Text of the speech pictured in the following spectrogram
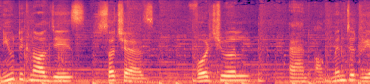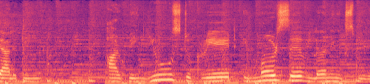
new technologies such as virtual and augmented reality are being used to create immersive learning experiences.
